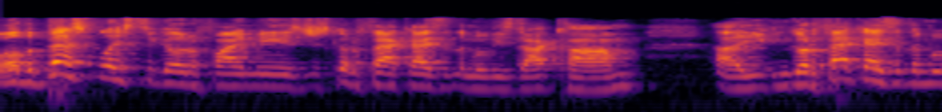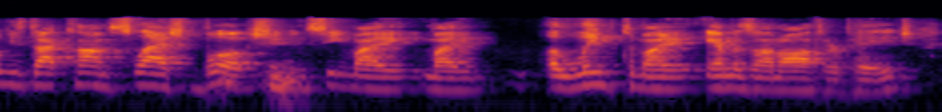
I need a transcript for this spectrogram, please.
Well, the best place to go to find me is just go to fatguysatthemovies.com. Uh, you can go to fatguysatthemovies.com slash books. You can see my, my, a link to my Amazon author page.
